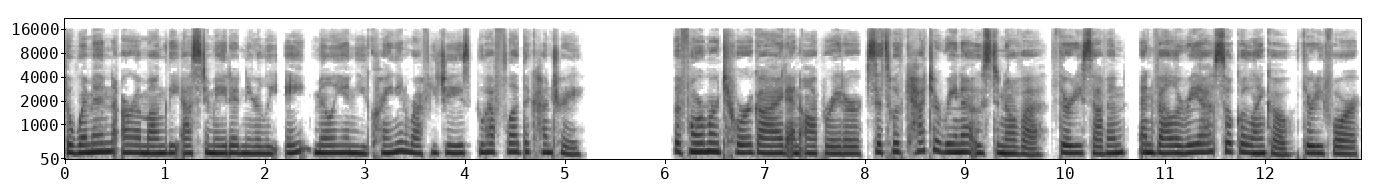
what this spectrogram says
The women are among the estimated nearly 8 million Ukrainian refugees who have fled the country. The former tour guide and operator sits with Katerina Ustinova, 37, and Valeria Sokolenko, 34,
